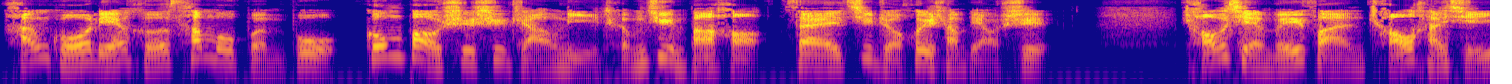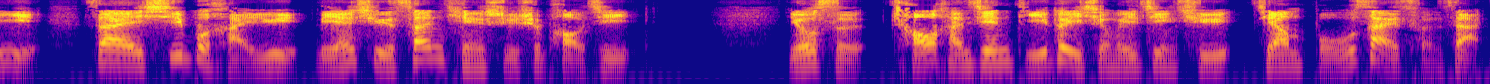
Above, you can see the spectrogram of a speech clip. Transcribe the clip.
韩国联合参谋本部公报室室长李成俊八号在记者会上表示，朝鲜违反朝韩协议，在西部海域连续三天实施炮击，由此朝韩间敌对行为禁区将不再存在。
